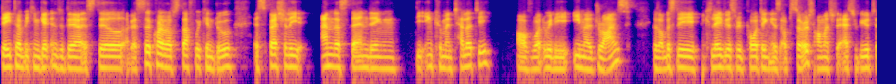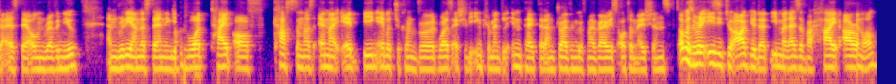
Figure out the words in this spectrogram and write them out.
data we can get into there is still there's still quite a lot of stuff we can do, especially understanding the incrementality of what really email drives because obviously Klaviyo's reporting is absurd, how much they attribute as their own revenue, and really understanding what type of customers am I being able to convert? What is actually the incremental impact that I'm driving with my various automations? It's always very easy to argue that email has a high ROI,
